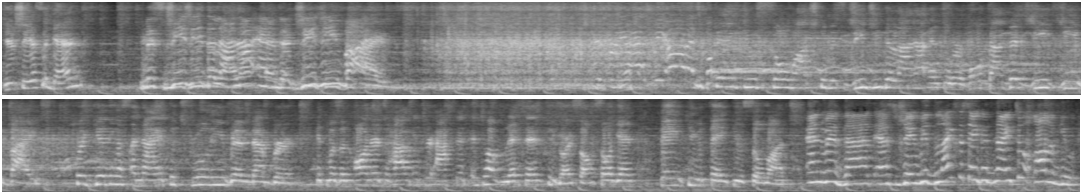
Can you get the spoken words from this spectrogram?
here she is again, Miss Gigi De Lana and the Gigi Vibes. Thank you so much to Miss Gigi De Lana and to her whole band, the Gigi Vibes, for giving us a night to truly remember. It was an honor to have interacted and to have listened to your song. So again, thank you, thank you so much. And with that, SJ, we'd like to say goodnight to all of you.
